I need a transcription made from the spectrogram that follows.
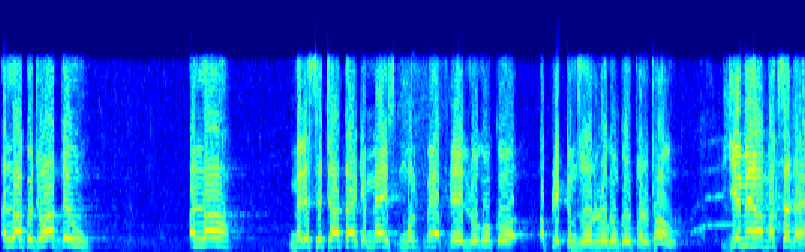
اللہ کو جواب دوں۔ اللہ میرے سے چاہتا ہے کہ میں اس ملک میں اپنے لوگوں کو، اپنے کمزور لوگوں کو اوپر اٹھاؤں۔ یہ میرا مقصد ہے۔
